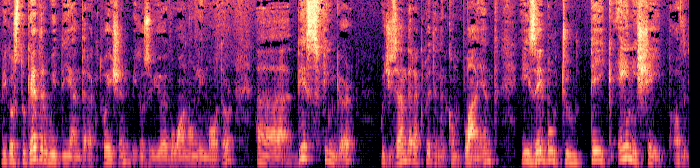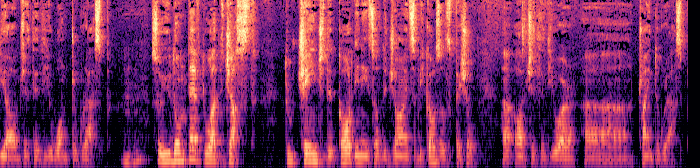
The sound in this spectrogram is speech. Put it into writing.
because together with the under actuation, because you have one only motor, uh, this finger, which is under actuated and compliant, is able to take any shape of the object that you want to grasp. Mm-hmm. So you don't have to adjust to change the coordinates of the joints because of special uh, object that you are uh, trying to grasp.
